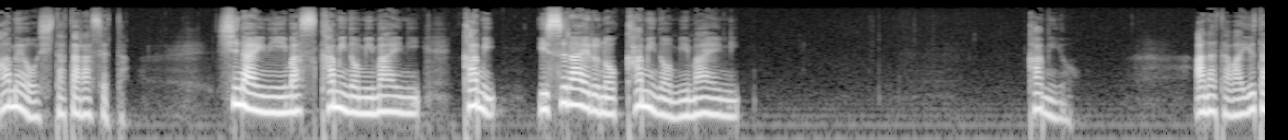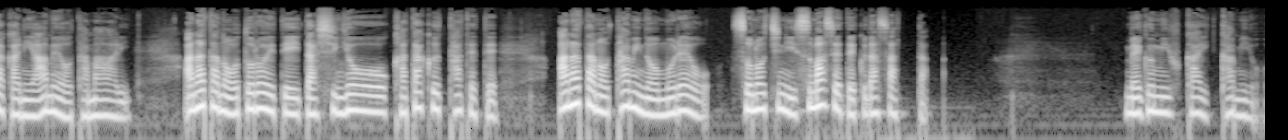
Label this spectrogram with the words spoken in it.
雨を滴らせた。市内にいます神の見舞いに神イスラエルの神の見舞いに。神よあなたは豊かに雨を賜りあなたの衰えていた修行を固く立ててあなたの民の群れをその地に住ませてくださった。恵み深い神よ。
